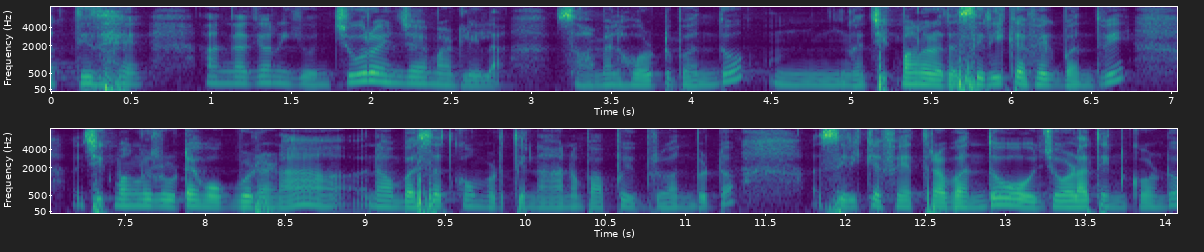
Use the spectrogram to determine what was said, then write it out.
ಆಗ್ತಿದೆ. ಹಾಗಾಗಿ ಅವನಿಗೆ ಒಂಚೂರು ಎಂಜಾಯ್ ಮಾಡಲಿಲ್ಲ. ಸೊ ಆಮೇಲೆ ಹೊರಟು ಬಂದು ಚಿಕ್ಕಮಂಗ್ಳೂರದ ಸಿರಿ ಕೆಫೆಗೆ ಬಂದ್ವಿ. ಚಿಕ್ಕಮಂಗ್ಳೂರು ರೂಟೇ ಹೋಗ್ಬಿಡೋಣ. ನಾವು ಬಸ್ ಹತ್ಕೊಂಡ್ಬಿಡ್ತೀನಿ ನಾನು, ಪಾಪು ಇಬ್ಬರು ಅಂದ್ಬಿಟ್ಟು. ಸಿರಿ ಕೆಫೆ ಹತ್ರ ಬಂದು ಜೋಳ ತಿಂದ್ಕೊಂಡು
